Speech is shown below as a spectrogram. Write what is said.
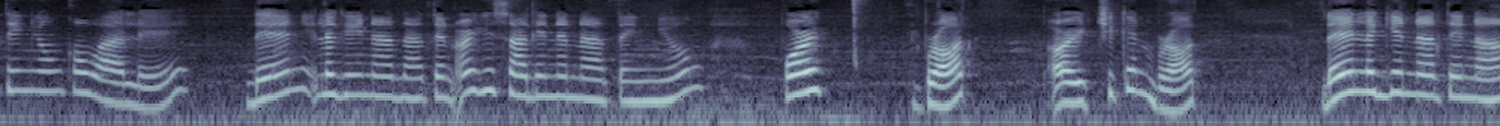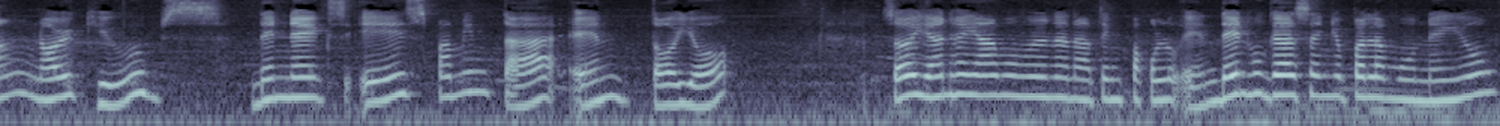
Natin yung kawali. Then, ilagay na natin or hisalin na natin yung pork broth or chicken broth. Then, lagyan natin ng nor cubes. Then, next is paminta and toyo. So, yan. Hayaan mo muna nating pakuluin. Then, hugasan nyo pala muna yung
